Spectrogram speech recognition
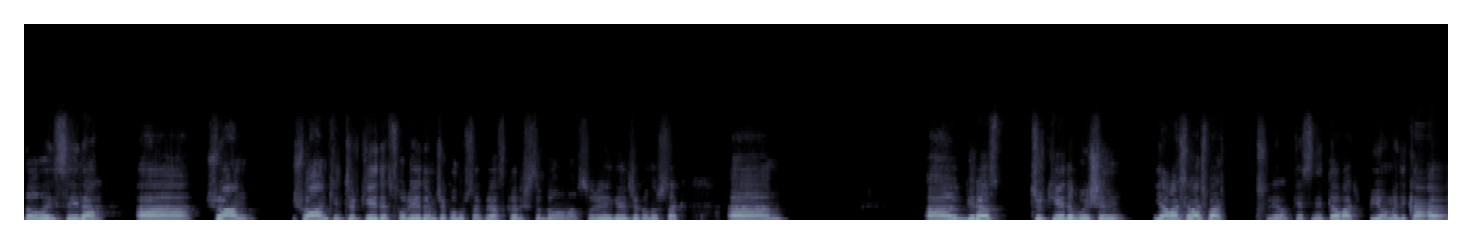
Dolayısıyla şu an şu anki Türkiye'de soruya dönecek olursak biraz karıştırdım ama soruya gelecek olursak biraz Türkiye'de bu işin yavaş yavaş başlıyor. Kesinlikle var. Biyomedikal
